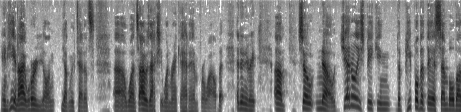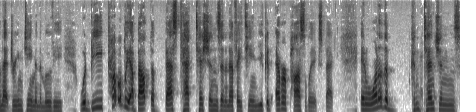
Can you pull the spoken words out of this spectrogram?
And he and I were young, young lieutenants uh, once. I was actually one rank ahead of him for a while, but at any rate, um, so no, generally speaking, the people that they assembled on that dream team in the movie would be probably about the best tacticians and an F 18 you could ever possibly expect. And one of the contentions,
